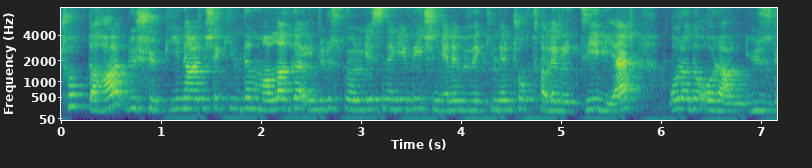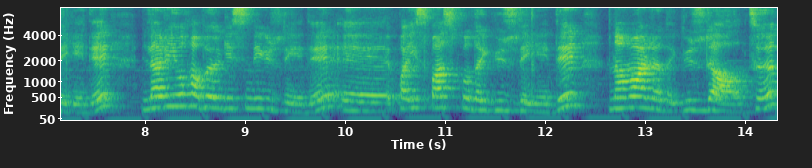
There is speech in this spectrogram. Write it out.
çok daha düşük. Yine aynı şekilde Malaga, Endülüs bölgesine girdiği için gene müvekkillerin çok talep ettiği bir yer. Orada oran %7. La Rioja bölgesinde %7. E, País Basco'da %7. Navarra'da %6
